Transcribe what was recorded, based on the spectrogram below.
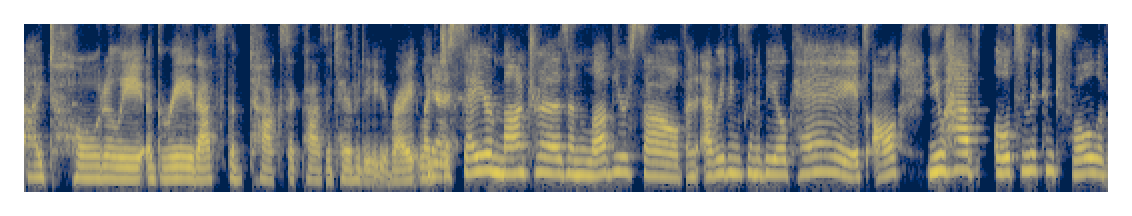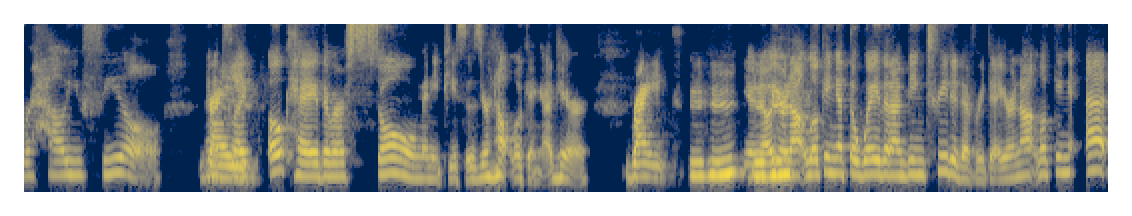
I totally agree. That's the toxic positivity, right? Like, yes. just say your mantras and love yourself, and everything's going to be okay. It's all you have ultimate control over how you feel. And right. it's like, okay, there are so many pieces you're not looking at here. Right. Mm-hmm. You know, mm-hmm. you're not looking at the way that I'm being treated every day. You're not looking at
